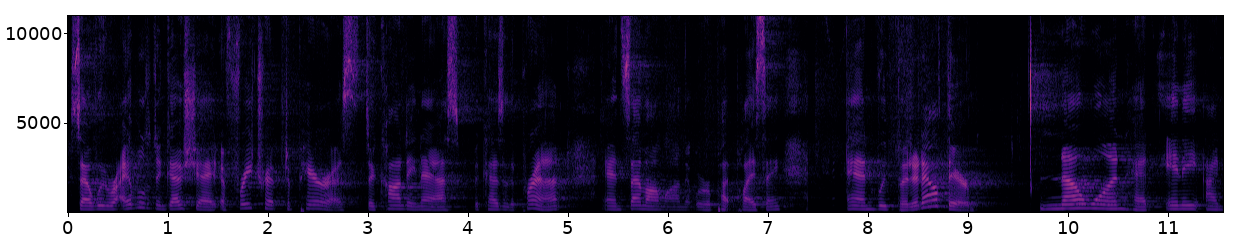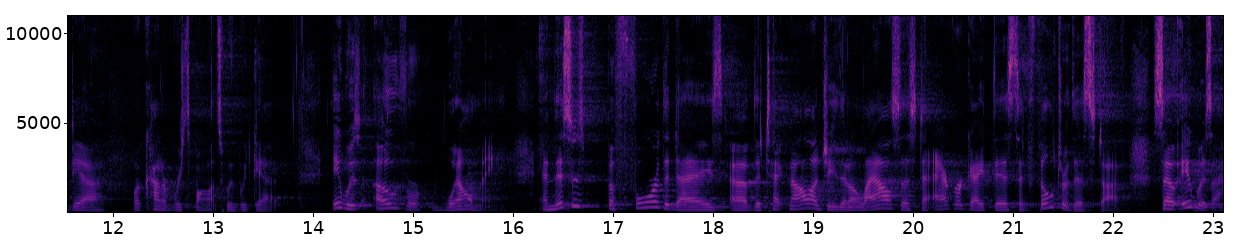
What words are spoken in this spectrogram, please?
So we were able to negotiate a free trip to Paris through Condé Nast because of the print and some online that we were placing, and we put it out there. No one had any idea what kind of response we would get. It was overwhelming. And this is before the days of the technology that allows us to aggregate this and filter this stuff. So it was a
